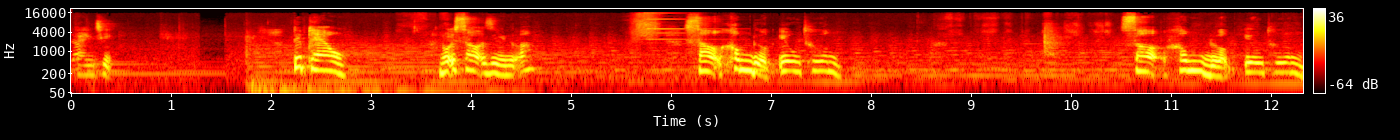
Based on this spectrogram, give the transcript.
Các anh chị. Tiếp theo nỗi sợ gì nữa? Sợ không được yêu thương. Sợ không được yêu thương.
